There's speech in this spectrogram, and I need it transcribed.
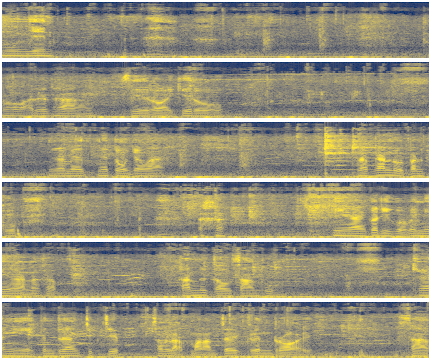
โมงเย็น ราะว่าเดินทาง 400 กิโลนี่นะแม่แม่ตรงจังหวะรับงานโหลดปันกบมีงานก็ดีกว่าไม่มีงานนะครับคันที่เก่าสามทุ่ม แค่นี้เป็นเรื่องจิบจิบๆสำหรับหมอลำใจเกินร้อยสาม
